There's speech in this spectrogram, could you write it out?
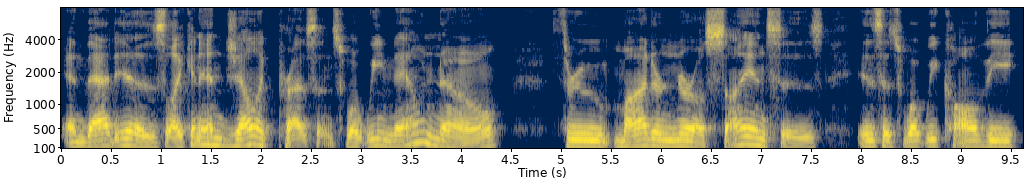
And that is like an angelic presence. What we now know through modern neurosciences is it's what we call the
